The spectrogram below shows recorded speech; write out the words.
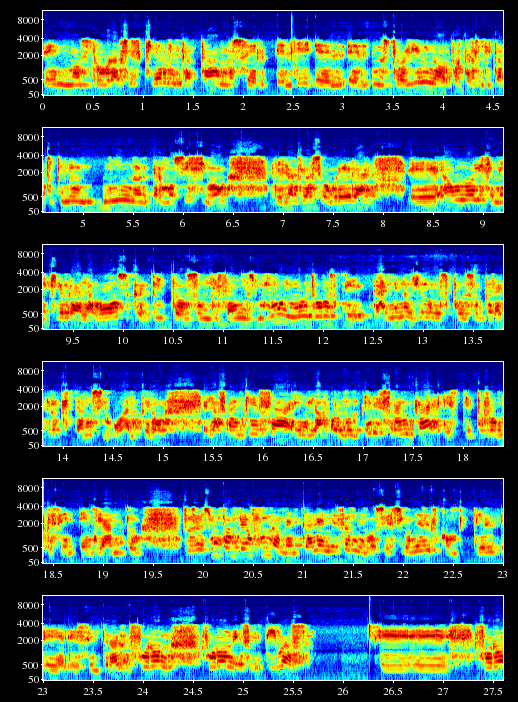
en nuestro brazo izquierdo y cantábamos el, el, nuestro himno, porque el sindicato tiene un himno hermosísimo de la clase obrera. Eh, aún hoy se me quiebra la voz, repito, son 10 años muy, muy duros que al menos yo no los puedo superar, creo que estamos igual, pero la franqueza, en la, cuando eres franca, este, pues rompes en, en llanto. Entonces, un papel fundamental en esas negociaciones del Comité eh, Central fueron, fueron efectivas eh, fueron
